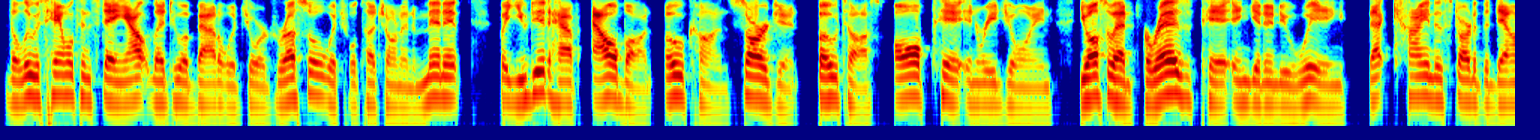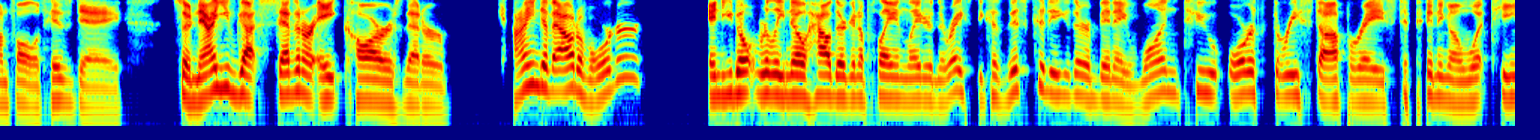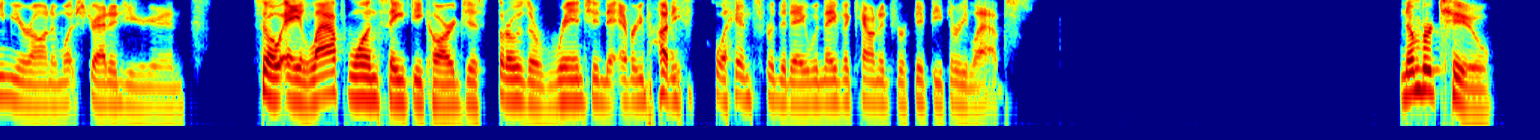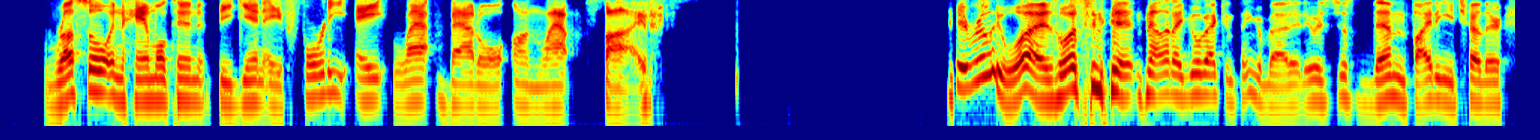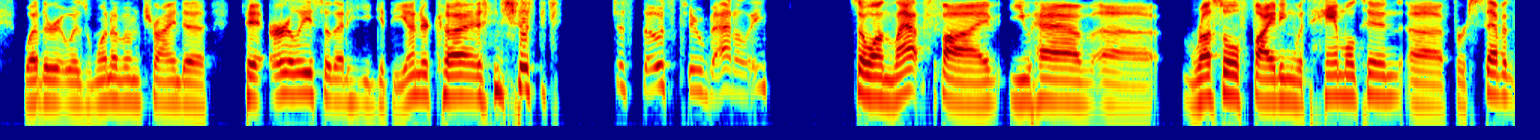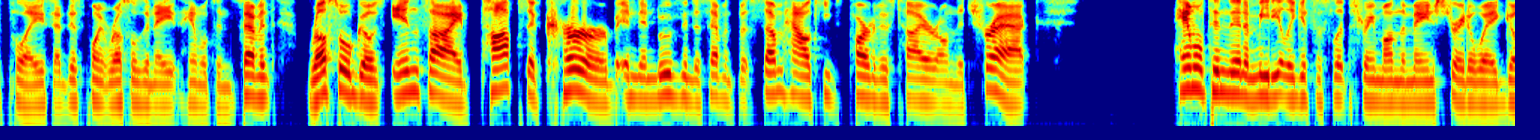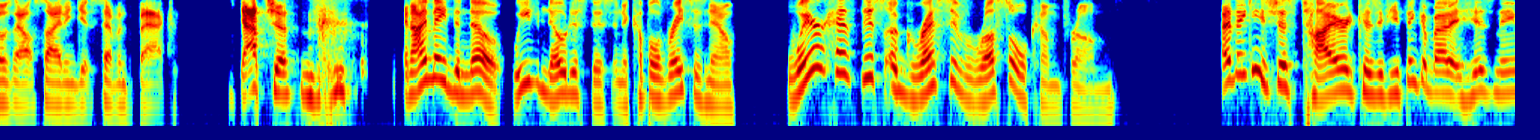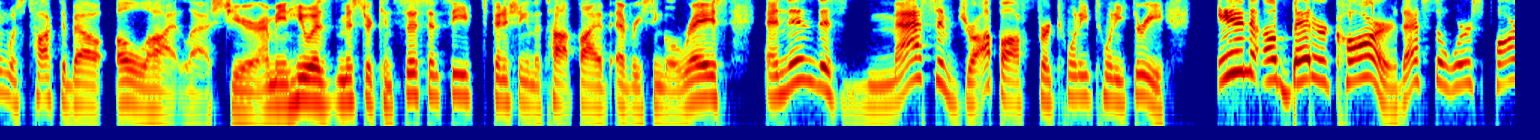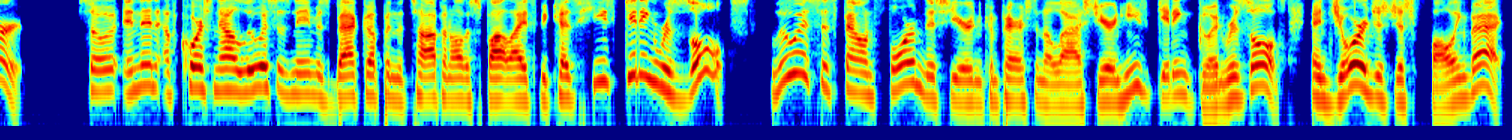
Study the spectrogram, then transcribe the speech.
The Lewis Hamilton staying out led to a battle with George Russell, which we'll touch on in a minute. But you did have Albon, Ocon, Sargeant, Bottas all pit and rejoin. You also had Perez pit and get a new wing. That kind of started the downfall of his day. So now you've got seven or eight cars that are kind of out of order and you don't really know how they're going to play in later in the race because this could either have been a one, two, or three stop race, depending on what team you're on and what strategy you're in. So a lap one safety car just throws a wrench into everybody's plans for the day when they've accounted for 53 laps. Number two, Russell and Hamilton begin a 48 lap battle on lap five. It really was, wasn't it? Now that I go back and think about it, it was just them fighting each other. Whether it was one of them trying to pit early so that he could get the undercut, just just those two battling. So on lap five, you have uh, Russell fighting with Hamilton uh, for seventh place. At this point, Russell's in eighth, Hamilton seventh. Russell goes inside, pops a curb, and then moves into seventh, but somehow keeps part of his tire on the track. Hamilton then immediately gets a slipstream on the main straightaway, goes outside and gets seventh back. Gotcha. and I made the note. We've noticed this in a couple of races now. Where has this aggressive Russell come from? I think he's just tired because if you think about it, his name was talked about a lot last year. I mean, he was Mr. Consistency, finishing in the top five every single race. And then this massive drop off for 2023 in a better car. That's the worst part. So, and then of course, now Lewis's name is back up in the top and all the spotlights because he's getting results. Lewis has found form this year in comparison to last year, and he's getting good results. And George is just falling back.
